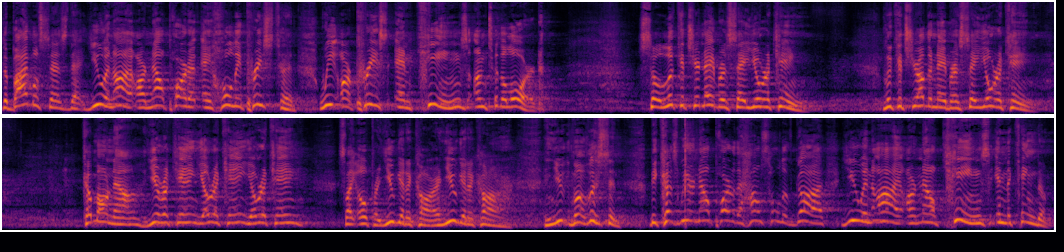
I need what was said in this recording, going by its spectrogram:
The Bible says that you and I are now part of a holy priesthood. We are priests and kings unto the Lord. So look at your neighbor and say, You're a king. Look at your other neighbor and say, You're a king. Come on now. You're a king, you're a king, you're a king. It's like Oprah, you get a car and you get a car. And you, well, listen, because we are now part of the household of God, you and I are now kings in the kingdom.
